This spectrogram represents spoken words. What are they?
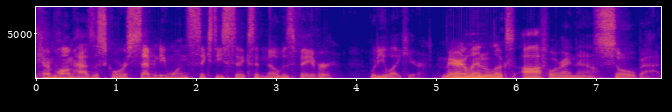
KenPom has a score 71 66 in Nova's favor. What do you like here? Maryland looks awful right now. So bad.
